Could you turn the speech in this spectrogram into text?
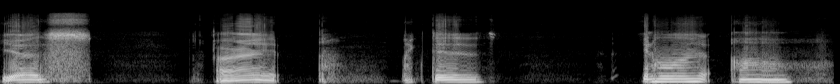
yes. Alright. Like this. You know what? Oh.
